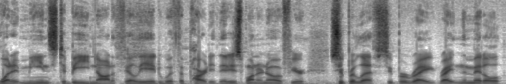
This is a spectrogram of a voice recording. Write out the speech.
what it means to be not affiliated with a party. They just want to know if you're super left, super right, right in the middle.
